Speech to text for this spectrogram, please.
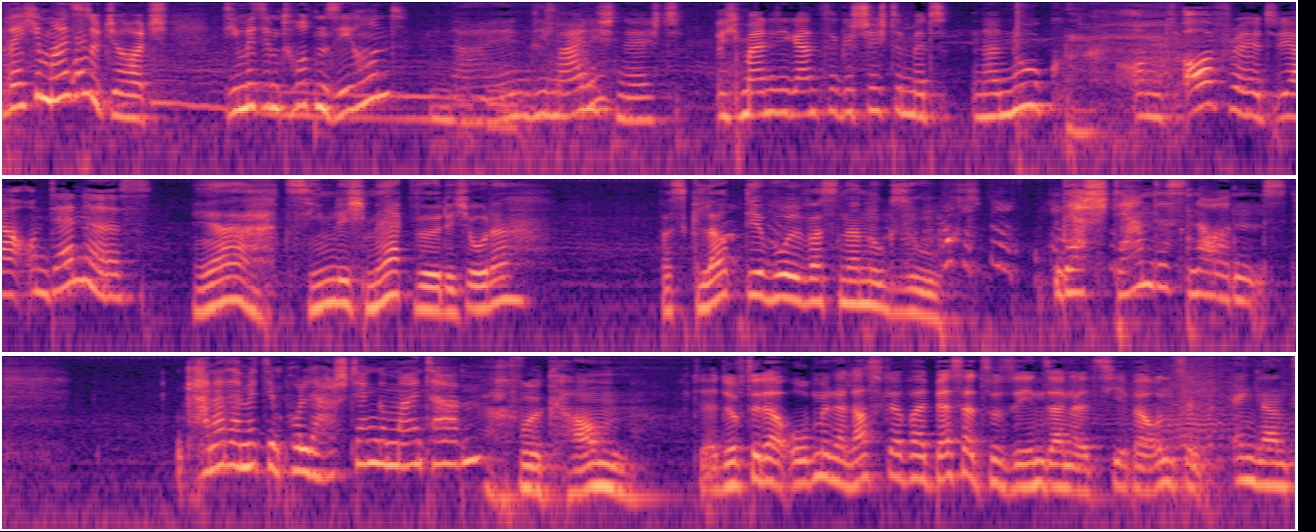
Welche meinst du, George? Die mit dem toten Seehund? Nein, die meine ich nicht. Ich meine die ganze Geschichte mit Nanook und Alfred, ja, und Dennis. Ja, ziemlich merkwürdig, oder? Was glaubt ihr wohl, was Nanook sucht? Der Stern des Nordens. Kann er damit den Polarstern gemeint haben? Ach, wohl kaum. Der dürfte da oben in Alaska weit besser zu sehen sein als hier bei uns in England.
